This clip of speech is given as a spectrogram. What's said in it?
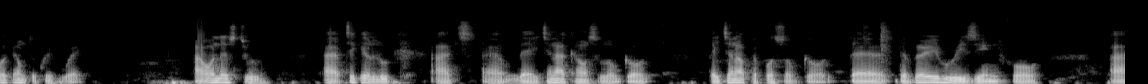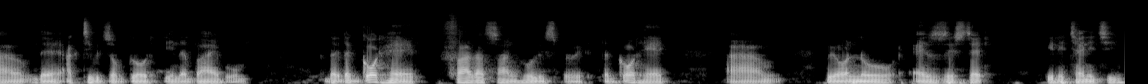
welcome to Quick Word. I want us to uh, take a look at um, the eternal counsel of God, the eternal purpose of God, the, the very reason for um, the activities of God in the Bible, the, the Godhead, Father, Son, Holy Spirit, the Godhead, um, we all know existed in eternity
